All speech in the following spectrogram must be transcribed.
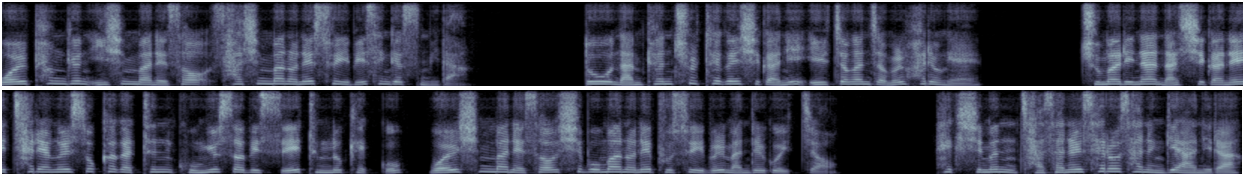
월 평균 20만에서 40만 원의 수입이 생겼습니다. 또 남편 출퇴근 시간이 일정한 점을 활용해 주말이나 낮 시간에 차량을 쏘카 같은 공유 서비스에 등록했고 월 10만에서 15만 원의 부수입을 만들고 있죠. 핵심은 자산을 새로 사는 게 아니라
